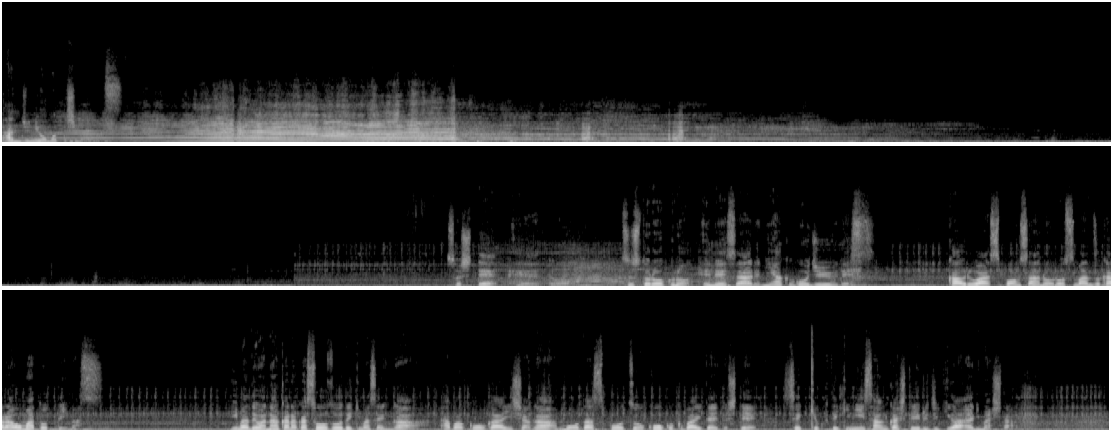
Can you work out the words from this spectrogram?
単純に思ってしまいます。そして、えーと、2ストロークの NSR250 です。カウルはスポンサーのロスマンズカラーをまとっています。今ではなかなか想像できませんがタバコ会社がモータースポーツを広告媒体として積極的に参加している時期がありました。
